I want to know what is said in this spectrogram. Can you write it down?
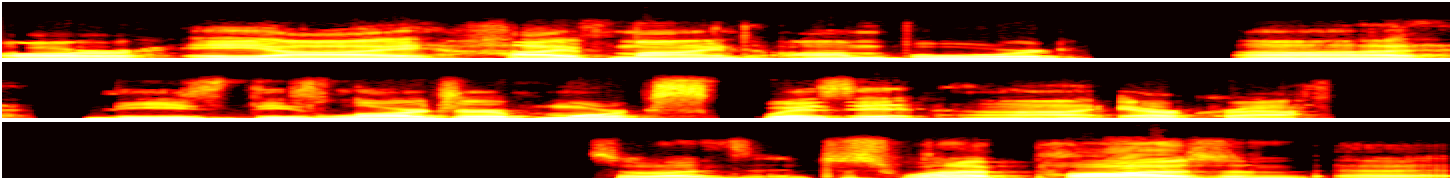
our AI HiveMind on board these these larger, more exquisite aircraft. So I just want to pause and uh,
